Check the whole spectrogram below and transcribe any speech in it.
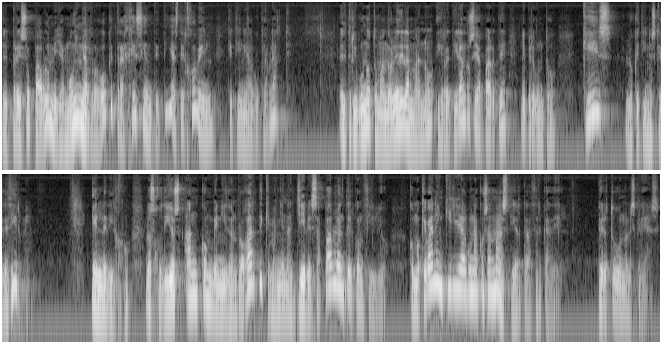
el preso Pablo me llamó y me rogó que trajese ante ti a este joven que tiene algo que hablarte. El tribuno, tomándole de la mano y retirándose aparte, le preguntó, ¿qué es lo que tienes que decirme? Él le dijo, los judíos han convenido en rogarte que mañana lleves a Pablo ante el concilio, como que van a inquirir alguna cosa más cierta acerca de él. Pero tú no les creas,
